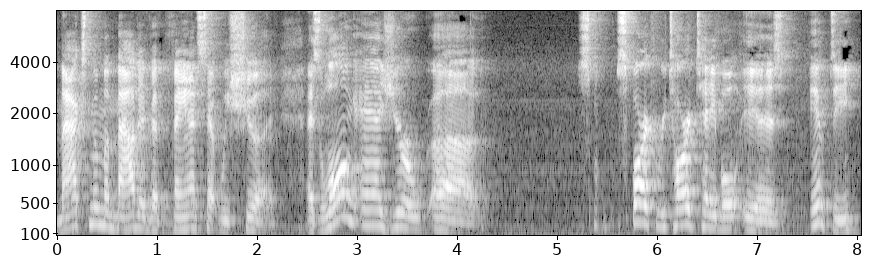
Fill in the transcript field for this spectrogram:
maximum amount of advance that we should. As long as your uh, Spark retard table is empty,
